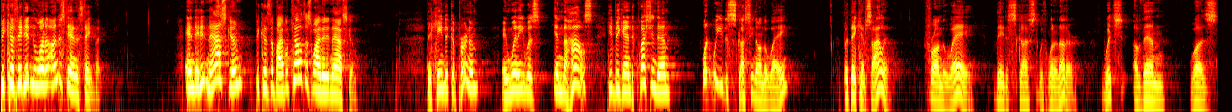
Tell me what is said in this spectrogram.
Because they didn't want to understand the statement. And they didn't ask him because the Bible tells us why they didn't ask him. They came to Capernaum, and when he was in the house, he began to question them, What were you discussing on the way? But they kept silent, for on the way they discussed with one another which of them was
